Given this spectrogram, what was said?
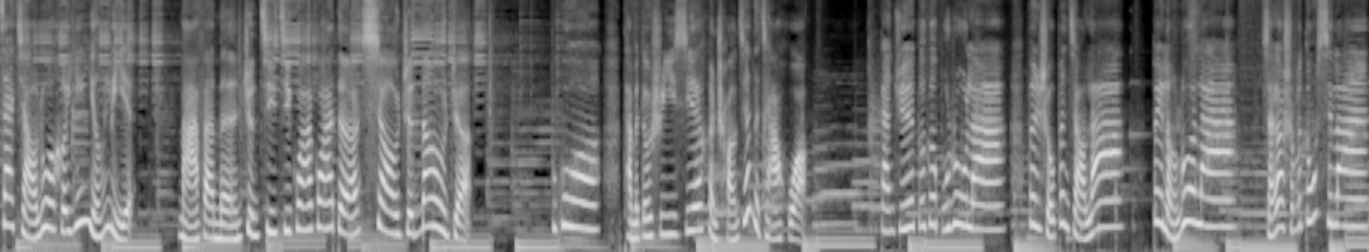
在角落和阴影里。麻烦们正叽叽呱呱地笑着闹着，不过他们都是一些很常见的家伙，感觉格格不入啦，笨手笨脚啦，被冷落啦，想要什么东西啦，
